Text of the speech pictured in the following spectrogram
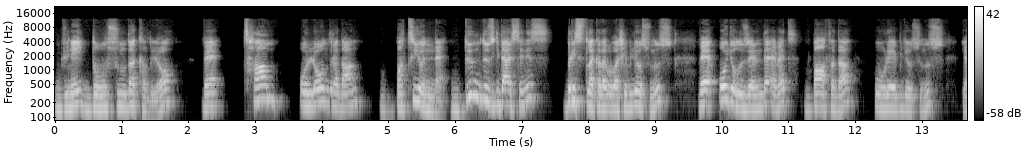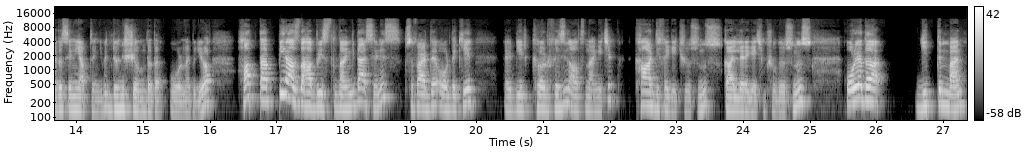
güney doğusunda kalıyor ve tam o Londra'dan batı yönüne dümdüz giderseniz Bristol'a kadar ulaşabiliyorsunuz ve o yol üzerinde evet Bath'a da uğrayabiliyorsunuz ya da senin yaptığın gibi dönüş yolunda da uğranabiliyor. Hatta biraz daha Bristol'dan giderseniz bu sefer de oradaki bir körfezin altından geçip Cardiff'e geçiyorsunuz. Galler'e geçmiş oluyorsunuz. Oraya da gittim ben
